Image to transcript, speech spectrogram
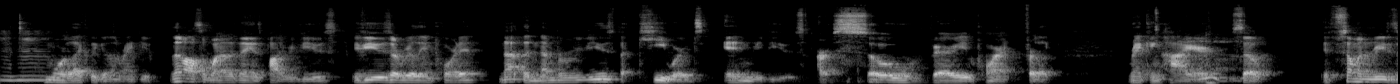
mm-hmm. more likely going to rank you. And then also one other thing is probably reviews. Reviews are really important. Not the number of reviews, but keywords in reviews are so very important for like ranking higher. So if someone reads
